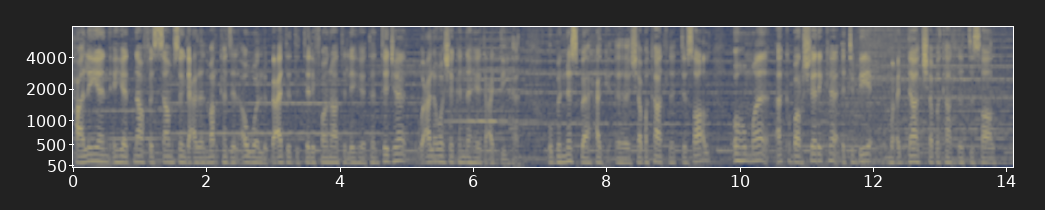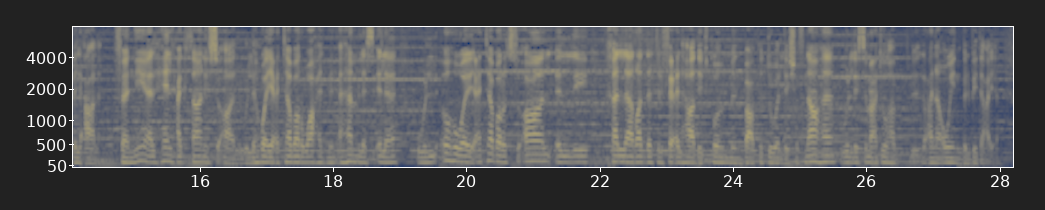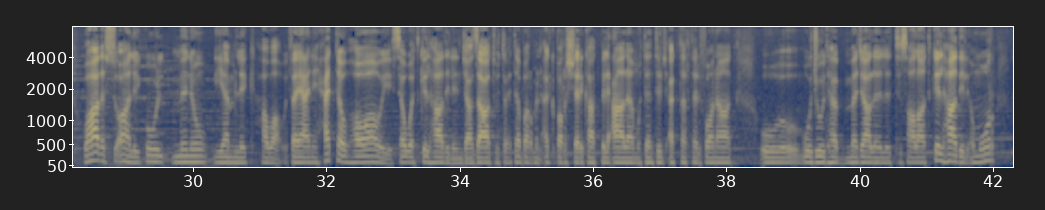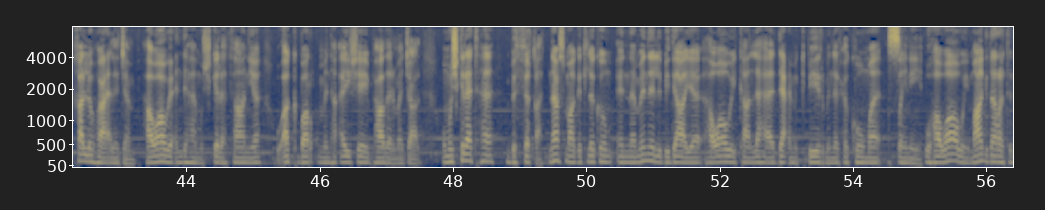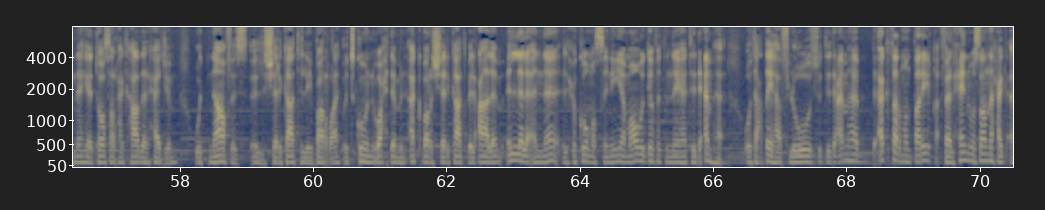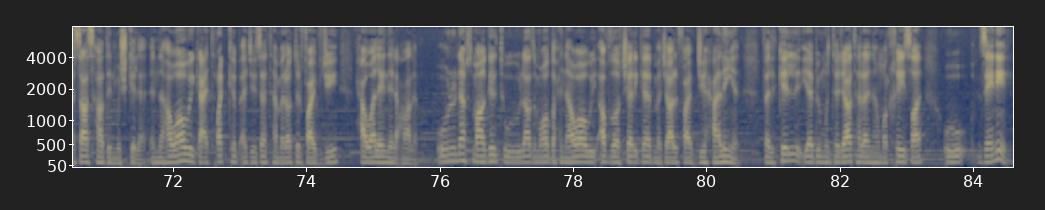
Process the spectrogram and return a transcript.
حاليا هي تنافس سامسونج على المركز الأول بعدد التليفونات اللي هي تنتجها وعلى وشك إنها هي تعديها. وبالنسبة حق آه، شبكات الاتصال وهم أكبر شركة تبيع معدات شبكات الاتصال بالعالم. فني الحين حق ثاني سؤال واللي هو يعتبر واحد من أهم الأسئلة واللي هو يعتبر السؤال اللي خلى ردة الفعل هذه تكون من بعض الدول اللي شفناها واللي سمعتوها بالعناوين بالبداية. وهذا السؤال يقول منو يملك هواوي؟ فيعني حتى وهواوي سوت كل هذه الإنجازات وتعتبر من أكبر الشركات بالعالم وتنتج أكثر تلفونات ووجودها بمجال الاتصالات كل هذه الأمور خلوها على جنب. هواوي عندها مشكلة ثانية وأكبر من أي شيء بهذا المجال ومشكلتها بالثقة. نفس ما قلت لكم أن من البداية هواوي كان لها دعم كبير من الحكومة الصينية وهواوي ما قدرت أن هي توصل حق هذا الحجم وتنافس الشركات اللي برا وتكون واحدة من أكبر الشركات بالعالم إلا لأن الحكومة الصينية ما وقفت أنها تدعمها وتعطيها فلوس وتدعمها بأكثر من طريقة. فالحين وصلنا حق أساس هذه المشكلة أن هواوي قاعد تركب أجهزتها ملوت ال 5G حوالين العالم. ونفس ما قلت ولازم أوضح إن هواوي أفضل شركة بمجال ال 5 جي حاليا. فالكل يبي منتجاتها لانهم رخيصه وزينين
